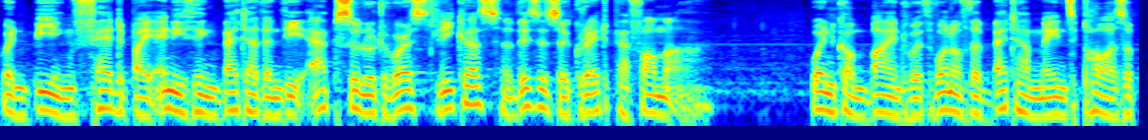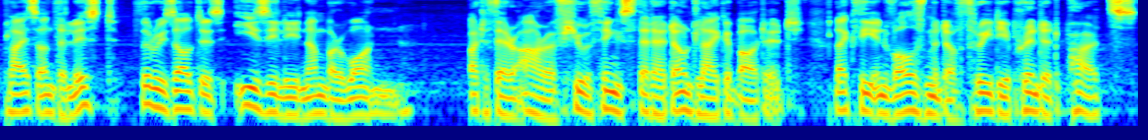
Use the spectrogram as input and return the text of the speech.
when being fed by anything better than the absolute worst leakers, this is a great performer. When combined with one of the better mains power supplies on the list, the result is easily number one. But there are a few things that I don't like about it, like the involvement of 3D printed parts,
